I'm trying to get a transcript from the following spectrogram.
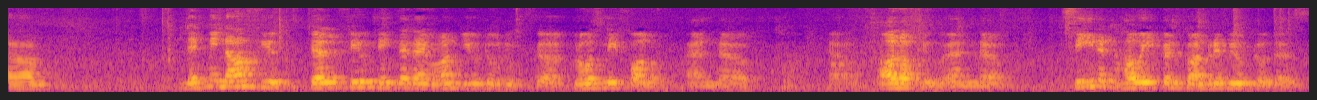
Um, let me now few, tell a few things that I want you to uh, closely follow and uh, uh, all of you and uh, see that how you can contribute to this.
